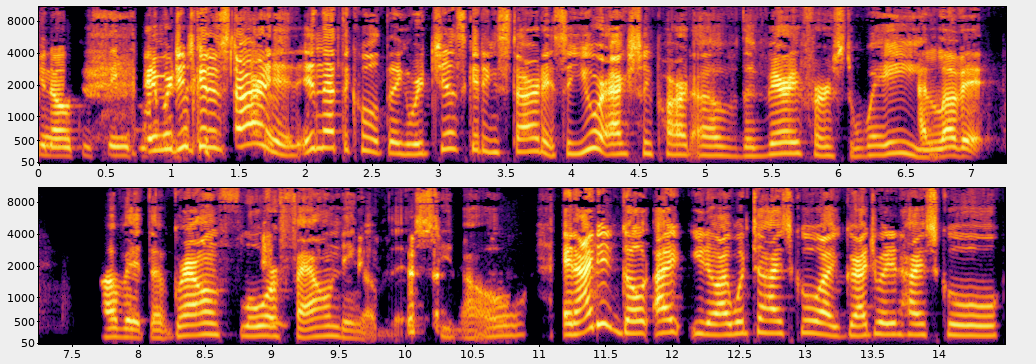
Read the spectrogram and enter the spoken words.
you know to see and we're just getting started isn't that the cool thing we're just getting started so you were actually part of the very first wave i love it of it, the ground floor founding of this, you know. And I didn't go I you know, I went to high school, I graduated high school,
